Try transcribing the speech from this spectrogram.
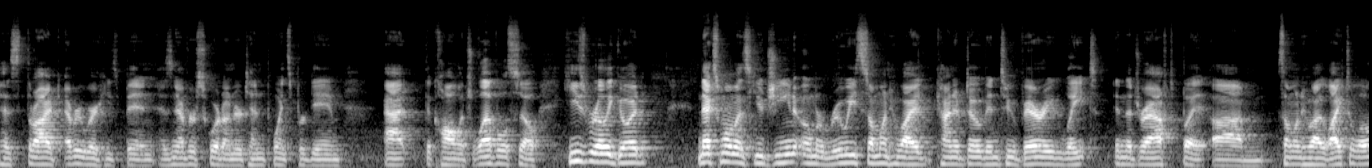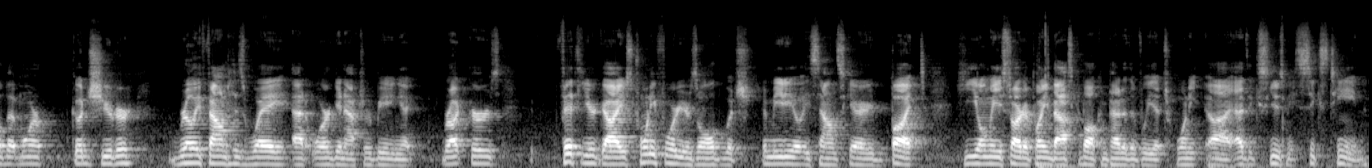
has thrived everywhere he's been, has never scored under 10 points per game at the college level. So he's really good. Next one was Eugene Omoruyi, someone who I kind of dove into very late in the draft, but um, someone who I liked a little bit more. Good shooter. Really found his way at Oregon after being at Rutgers. fifth year guy. He's 24 years old, which immediately sounds scary, but he only started playing basketball competitively at 20, uh, at, excuse me, 16.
